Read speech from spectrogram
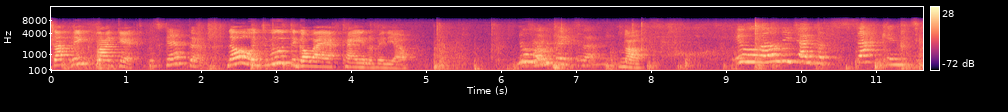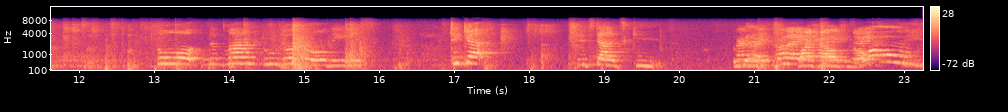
That pink blanket. The skelter. No, it's rude to go AFK in a video. No, I would take that. No. It will only take a second for the man who does all these to get his dad's keys. Okay. Why hell's no? Oh,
